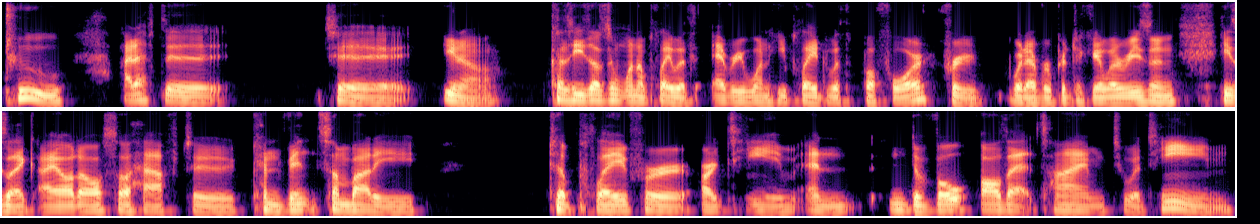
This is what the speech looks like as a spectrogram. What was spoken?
Two, I'd have to, to, you know, because he doesn't want to play with everyone he played with before for whatever particular reason. He's like, I would also have to convince somebody to play for our team and devote all that time to a team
